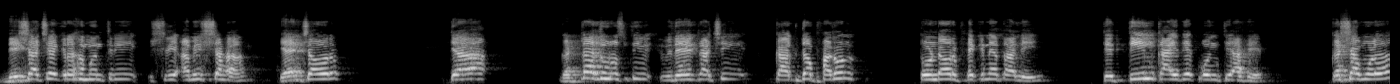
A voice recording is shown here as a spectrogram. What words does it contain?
देशाचे गृहमंत्री श्री अमित शहा यांच्यावर त्या घटना दुरुस्ती विधेयकाची कागद फाडून तोंडावर फेकण्यात आली. ते तीन कायदे कोणते आहेत? कशामुळं?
